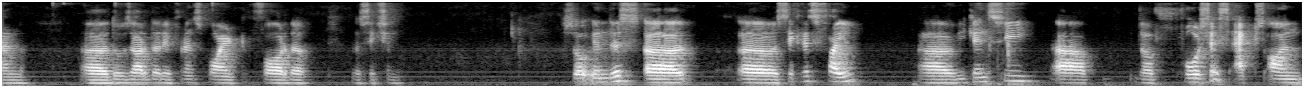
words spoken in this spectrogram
and uh, those are the reference point for the, the section. So in this uh, uh, secres file uh, we can see uh, the forces acts on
